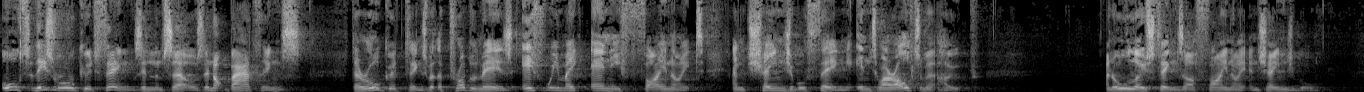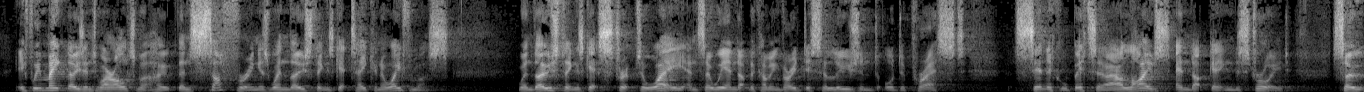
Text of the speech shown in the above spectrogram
All, these are all good things in themselves. They're not bad things. They're all good things, but the problem is if we make any finite and changeable thing into our ultimate hope, and all those things are finite and changeable, if we make those into our ultimate hope, then suffering is when those things get taken away from us. When those things get stripped away, and so we end up becoming very disillusioned or depressed, cynical, bitter. Our lives end up getting destroyed. So,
